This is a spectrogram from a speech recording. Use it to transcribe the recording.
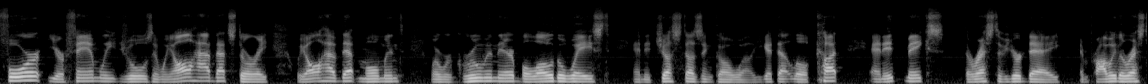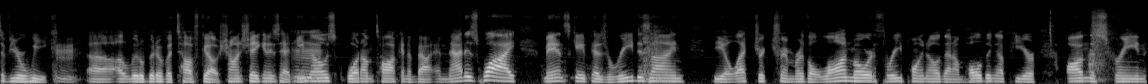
for your family jewels. And we all have that story. We all have that moment where we're grooming there below the waist and it just doesn't go well. You get that little cut and it makes the rest of your day and probably the rest of your week mm. uh, a little bit of a tough go. Sean shaking his head. Mm. He knows what I'm talking about. And that is why Manscaped has redesigned the electric trimmer, the Lawnmower 3.0 that I'm holding up here on the screen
